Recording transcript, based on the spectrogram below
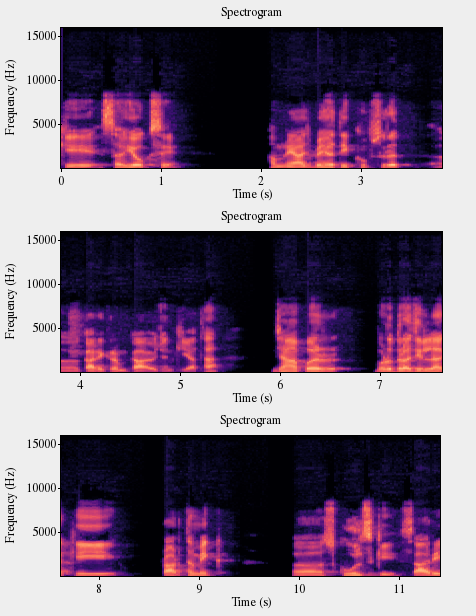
के सहयोग से हमने आज बेहद ही खूबसूरत अ, कार्यक्रम का आयोजन किया था जहां पर वडोदरा जिला की प्राथमिक स्कूल्स की सारी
